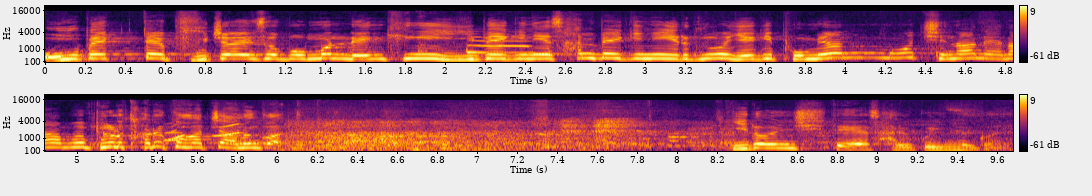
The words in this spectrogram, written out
500대 부자에서 보면 랭킹이 200이니 300이니 이런 거 얘기 보면 뭐 지난해나 뭐 별로 다를 것 같지 않은 것 같아요. 이런 시대에 살고 있는 거예요.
